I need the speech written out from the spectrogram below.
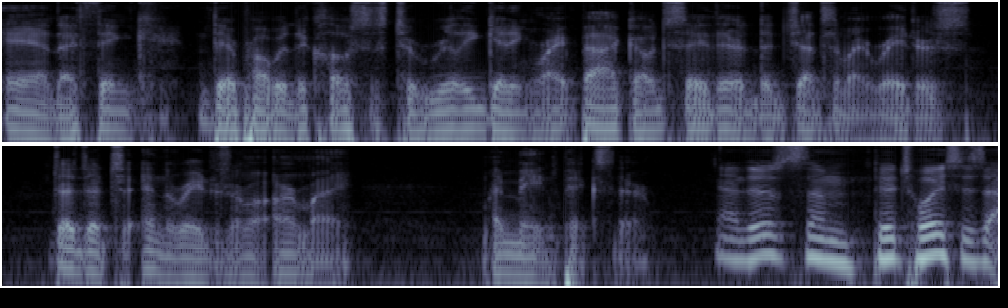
And I think they're probably the closest to really getting right back. I would say they're the Jets and my Raiders. The Jets and the Raiders are my, are my my main picks there. Yeah, there's some good choices. I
